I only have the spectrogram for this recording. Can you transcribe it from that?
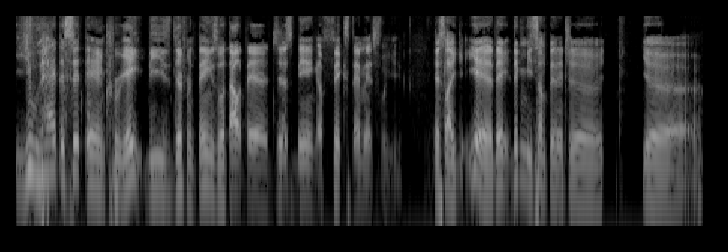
you had to sit there and create these different things without there just being a fixed image for you. It's like, yeah, they, they can be something that you're you're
